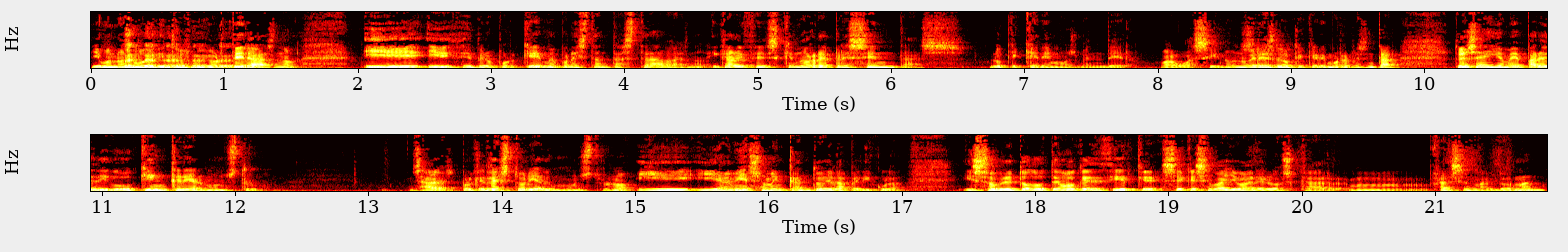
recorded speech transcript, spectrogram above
Lleva unos modelitos muy horteras, ¿no? Y, y dice, pero ¿por qué me ponéis tantas trabas, no? Y claro, dice, es que no representas lo que queremos vender, o algo así, ¿no? No eres lo que queremos representar. Entonces ahí yo me paro y digo, ¿quién crea el monstruo? ¿Sabes? Porque es la historia de un monstruo, ¿no? Y, y a mí eso me encantó de la película. Y sobre todo, tengo que decir que sé que se va a llevar el Oscar mm, Frances McDormand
